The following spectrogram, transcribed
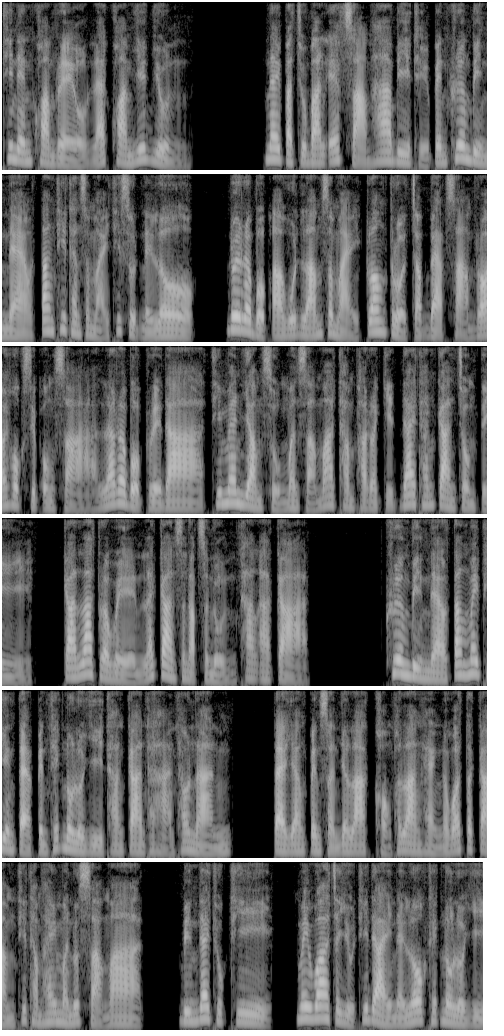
ที่เน้นความเร็วและความยืดหยุ่น ในปัจจุบัน F-35B ถือเป็นเครื่องบินแนวตั้งที่ทันสมัยที่สุดในโลก ด้วยระบบอาวุธล้ำสมัยกล้องตรวจจับแบบ 360 องศา และระบบเรดาร์ที่แม่นยำสูงมันสามารถทำภารกิจได้ทั้งการโจมตี การลาดตระเวน และการสนับสนุนทางอากาศ เครื่องบินแนวตั้งไม่เพียงแต่เป็นเทคโนโลยีทางการทหารเท่านั้น แต่ยังเป็นสัญลักษณ์ของพลังแห่งนวัตกรรมที่ทำให้มนุษย์สามารถ บินได้ทุกที่ไม่ว่าจะอยู่ที่ใดในโลกเทคโนโลยี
